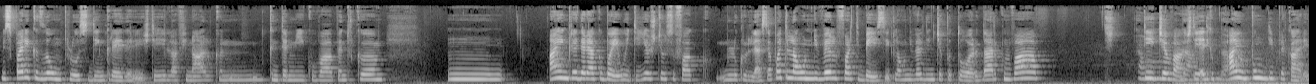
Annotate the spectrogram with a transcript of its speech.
Mi se pare că îți dă un plus din credere, știi, la final, când, când termini cumva, pentru că m- ai încrederea că, băi, uite, eu știu să fac lucrurile astea, poate la un nivel foarte basic, la un nivel de începător, dar cumva știi ceva, da, știi? Adică da. ai un punct de plecare.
